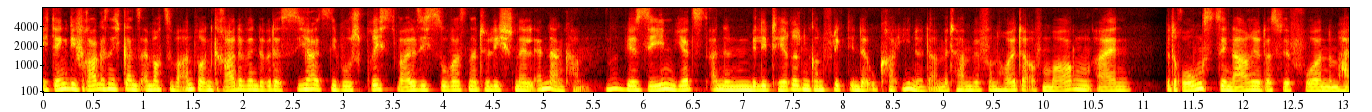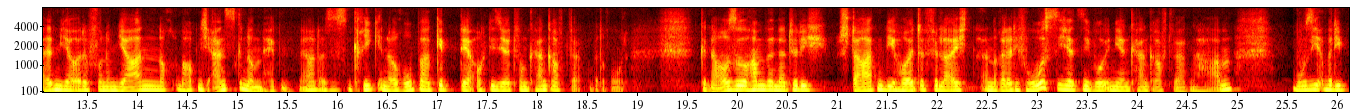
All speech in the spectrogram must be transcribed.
Ich denke, die Frage ist nicht ganz einfach zu beantworten, gerade wenn du über das Sicherheitsniveau sprichst, weil sich sowas natürlich schnell ändern kann. Wir sehen jetzt einen militärischen Konflikt in der Ukraine. Damit haben wir von heute auf morgen ein Bedrohungsszenario, das wir vor einem halben Jahr oder vor einem Jahr noch überhaupt nicht ernst genommen hätten. Ja, dass es einen Krieg in Europa gibt, der auch die Sicherheit von Kernkraftwerken bedroht. Genauso haben wir natürlich Staaten, die heute vielleicht ein relativ hohes Sicherheitsniveau in ihren Kernkraftwerken haben, wo sich aber die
